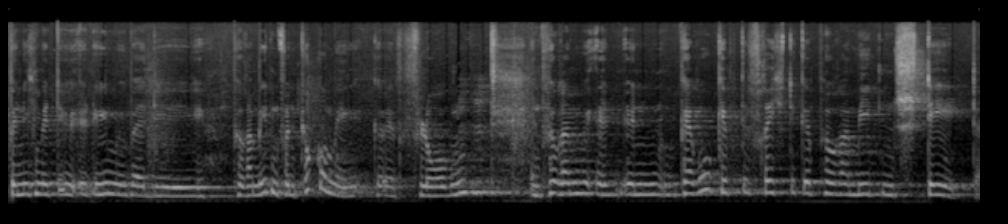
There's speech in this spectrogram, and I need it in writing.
bin ich mit ihm über die Pyramiden von Tucumán geflogen. In, in, Peru gibt es richtige Pyramidenstädte,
